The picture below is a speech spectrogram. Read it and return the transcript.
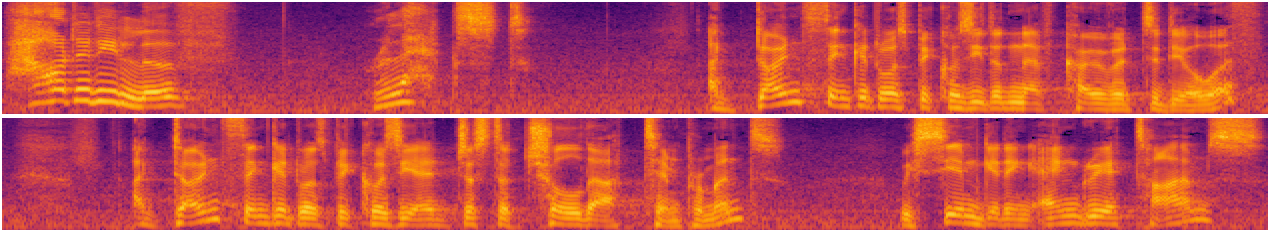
How did he live relaxed? I don't think it was because he didn't have COVID to deal with. I don't think it was because he had just a chilled out temperament. We see him getting angry at times,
